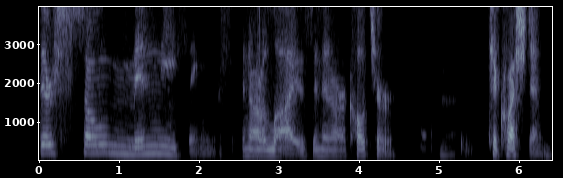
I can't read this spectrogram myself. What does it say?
there's so many things in our lives and in our culture to question,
